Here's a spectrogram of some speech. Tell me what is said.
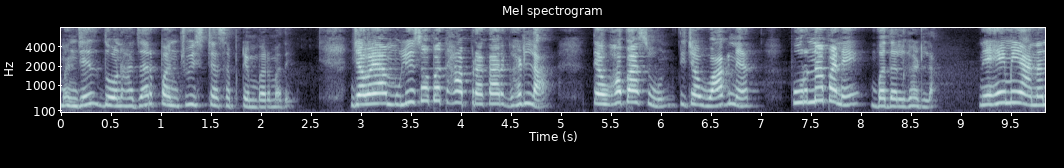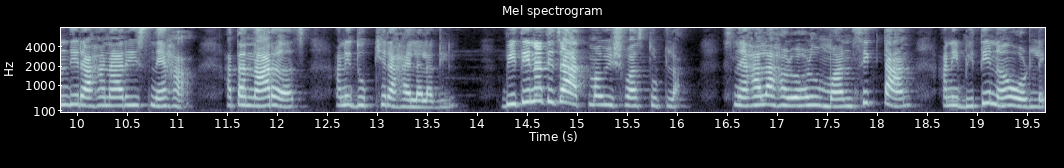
म्हणजेच दोन हजार पंचवीसच्या सप्टेंबरमध्ये. जेव्हा या मुलीसोबत हा प्रकार घडला तेव्हापासून तिच्या वागण्यात पूर्णपणे बदल घडला. नेहमी आनंदी राहणारी स्नेहा आता नारज आणि दुःखी राहायला लागली. भीतीनं तिचा आत्मविश्वास तुटला. स्नेहाला हळूहळू मानसिक ताण आणि भीतीनं ओढले.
